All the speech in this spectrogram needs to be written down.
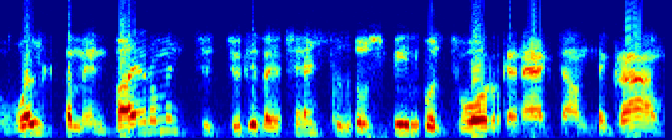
welcome environment to, to give a chance to those people to work and act on the ground.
